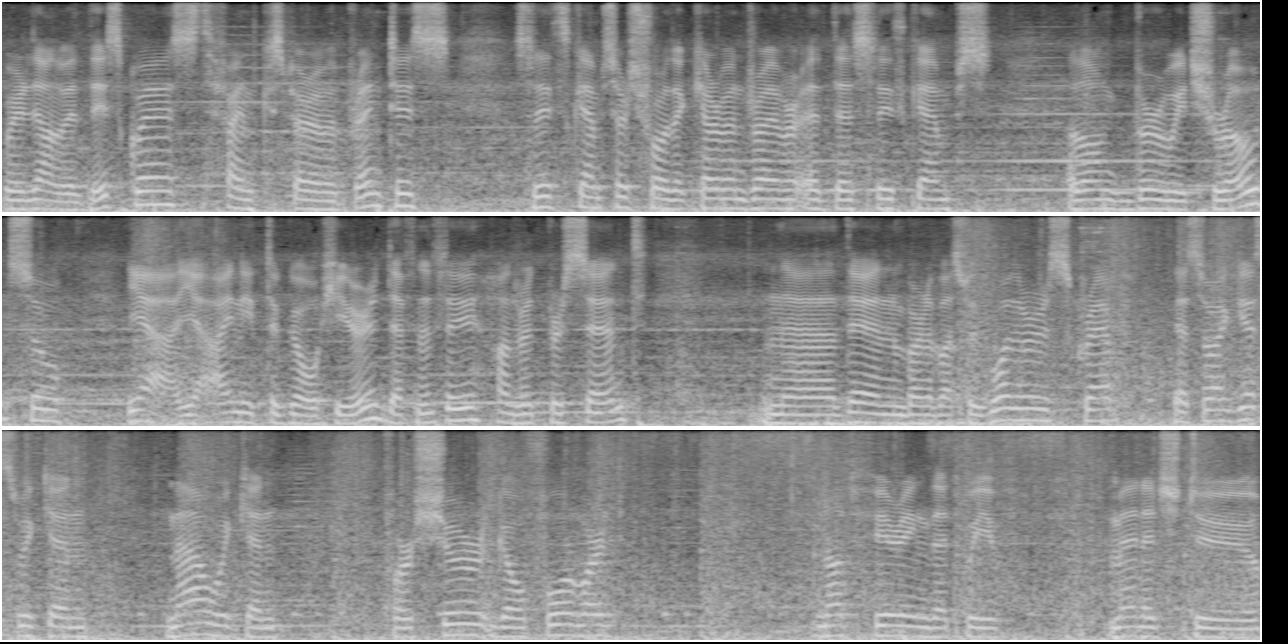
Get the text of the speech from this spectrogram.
We're done with this quest. Find Sparrow Apprentice. Slith Camp, search for the caravan driver at the Slith Camps along Burrwitch Road. So, yeah, yeah, I need to go here, definitely, 100%. Uh, then Barnabas with water, scrap. Yeah, so I guess we can... Now we can for sure go forward. Not fearing that we've managed to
